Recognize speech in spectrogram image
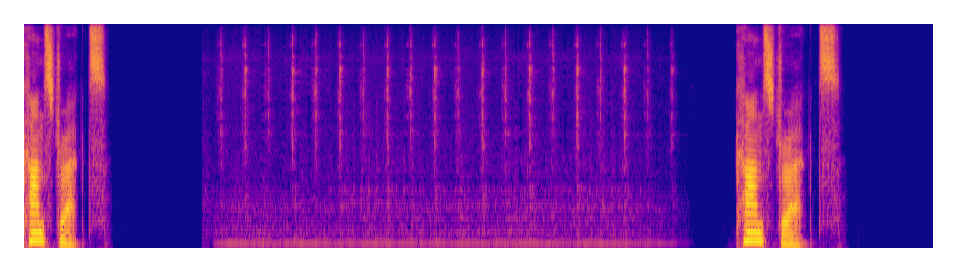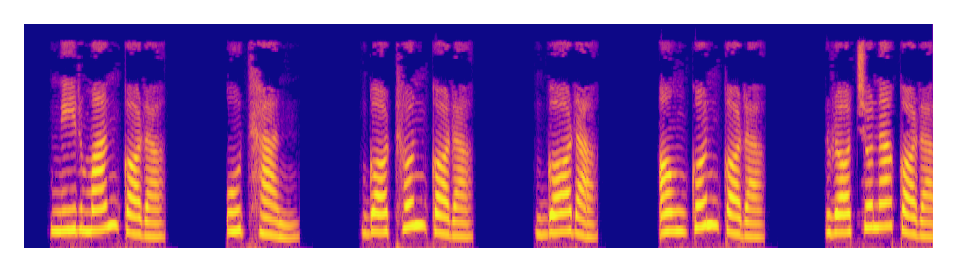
constructs, constructs, নির্মাণ করা উঠান গঠন করা গড়া অঙ্কন করা রচনা করা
